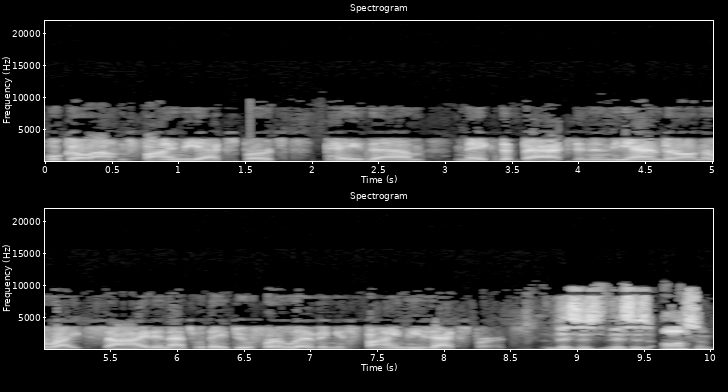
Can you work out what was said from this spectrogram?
will go out and find the experts, pay them, make the bets, and in the end, they're on the right side, and that's what they do for a living is find these experts. This is this is awesome.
